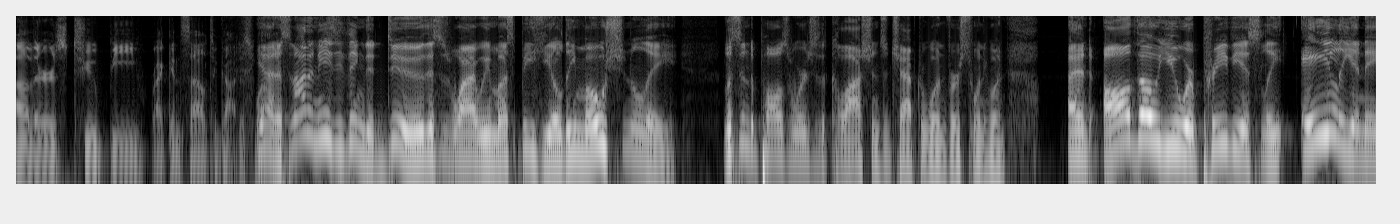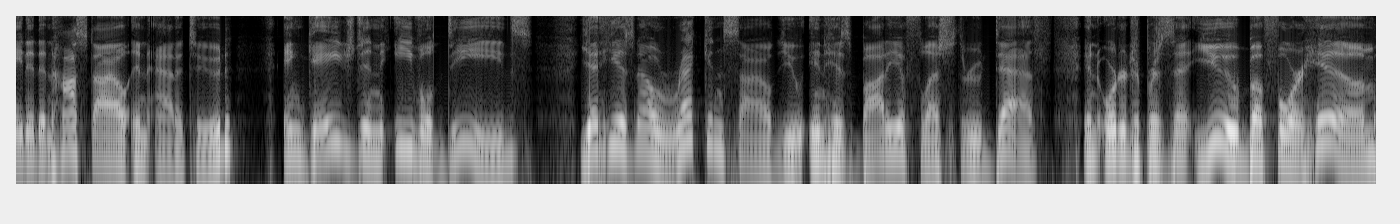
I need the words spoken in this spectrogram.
others to be reconciled to God as well. Yeah, and it's not an easy thing to do. This is why we must be healed emotionally. Listen to Paul's words to the Colossians in chapter 1, verse 21. And although you were previously alienated and hostile in attitude, engaged in evil deeds, Yet he has now reconciled you in his body of flesh through death in order to present you before him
